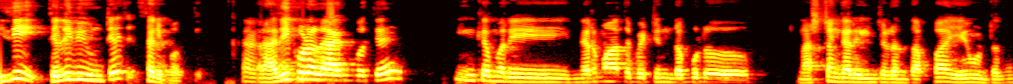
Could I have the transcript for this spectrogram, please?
ఇది తెలివి ఉంటే సరిపోద్ది. అది కూడా లేకపోతే ఇంకా మరి నిర్మాత పెట్టిన డబ్బులు నష్టం కలిగించడం తప్ప ఏముంటుంది?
